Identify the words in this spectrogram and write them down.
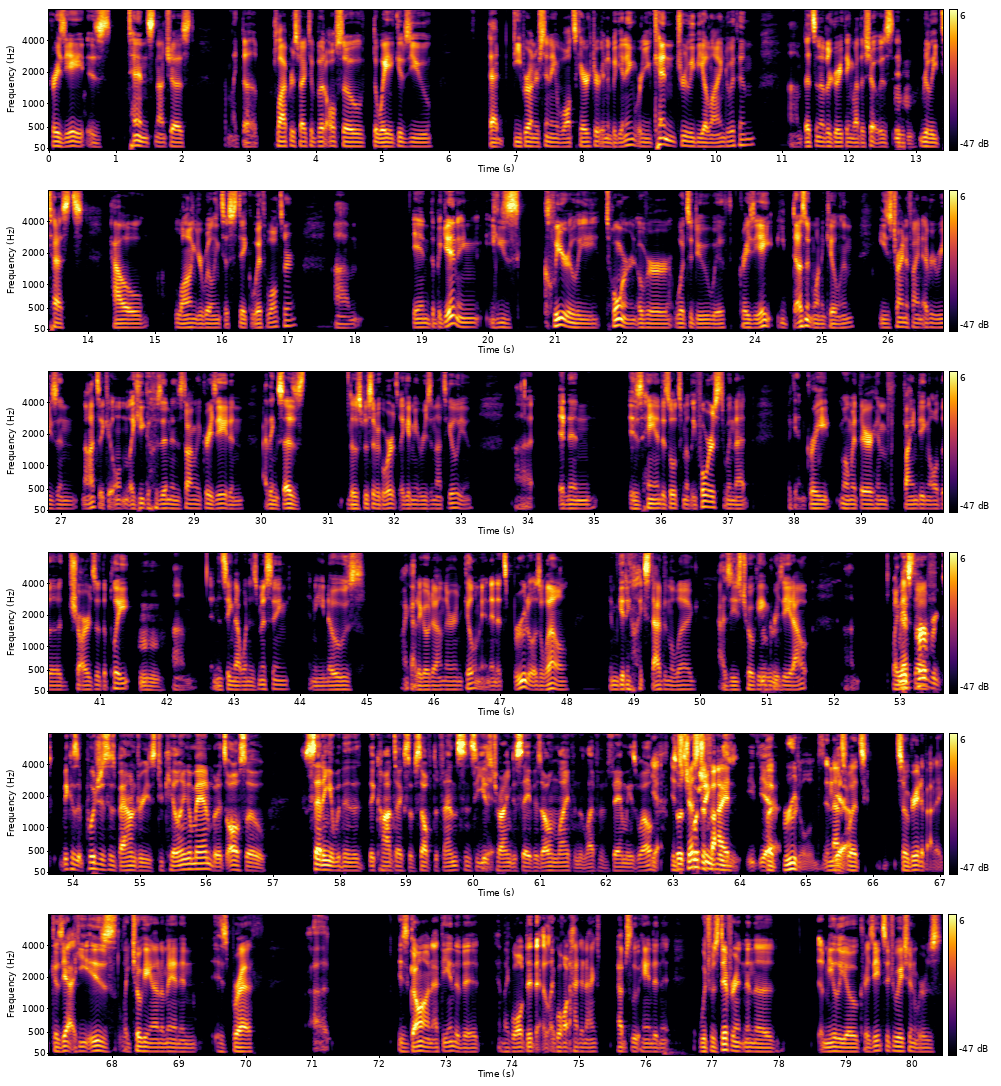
Crazy Eight is tense, not just from like the plot perspective, but also the way it gives you that deeper understanding of Walt's character in the beginning, where you can truly be aligned with him. Um, that's another great thing about the show is it mm-hmm. really tests how long you're willing to stick with Walter. Um, in the beginning, he's clearly torn over what to do with Crazy Eight. He doesn't want to kill him. He's trying to find every reason not to kill him. Like he goes in and is talking with Crazy Eight, and I think says those specific words, like "Give me a reason not to kill you." Uh, and then his hand is ultimately forced when that again great moment there him finding all the shards of the plate mm-hmm. um, and then seeing that one is missing and he knows i gotta go down there and kill him and it's brutal as well him getting like stabbed in the leg as he's choking mm-hmm. crazy eight out um, like I mean, it's stuff, perfect because it pushes his boundaries to killing a man but it's also setting it within the, the context of self defense since he yeah. is trying to save his own life and the life of his family as well. Yeah, it's, so it's justified, his, yeah. but brutal, and that's yeah. what's so great about it. Because yeah, he is like choking on a man, and his breath uh, is gone at the end of it. And like Walt did that, like Walt had an absolute hand in it, which was different than the Emilio Crazy Eight situation, where it was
